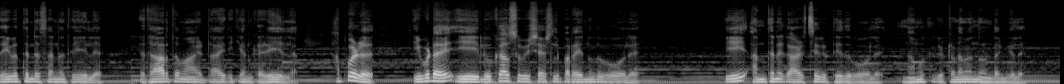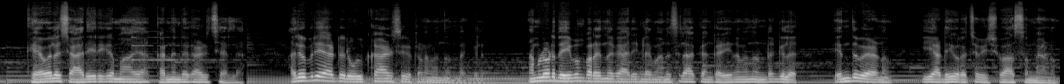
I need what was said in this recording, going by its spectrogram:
ദൈവത്തിന്റെ സന്നിധിയിൽ യഥാർത്ഥമായിട്ടായിരിക്കാൻ കഴിയില്ല. അപ്പോൾ ഇവിടെ ഈ ലൂക്കാസ് സുവിശേഷത്തിൽ പറയുന്നത് പോലെ ഈ അന്ധന് കാഴ്ച കിട്ടിയതുപോലെ നമുക്ക് കിട്ടണമെന്നുണ്ടെങ്കിൽ കേവല ശാരീരികമായ കണ്ണിന്റെ കാഴ്ചയല്ല. അതിലുപരിയായിട്ടൊരു ഉൾക്കാഴ്ച കിട്ടണമെന്നുണ്ടെങ്കിൽ നമ്മളോട് ദൈവം പറയുന്ന കാര്യങ്ങളെ മനസ്സിലാക്കാൻ കഴിയണമെന്നുണ്ടെങ്കിൽ എന്ത് വേണം? ഈ അടിയുറച്ച വിശ്വാസം വേണം.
